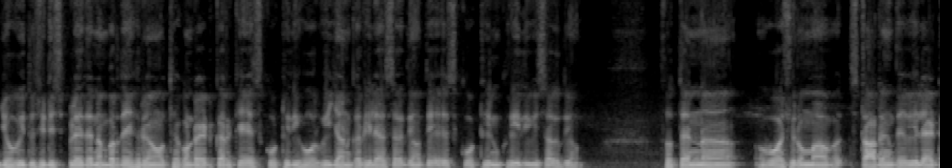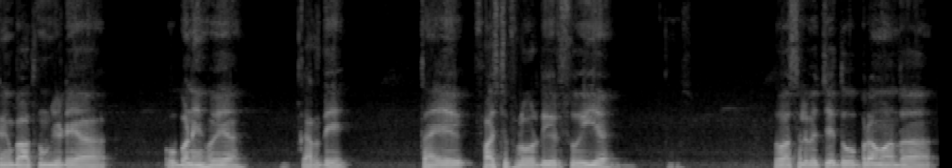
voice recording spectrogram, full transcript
ਜੋ ਵੀ ਤੁਸੀਂ ਡਿਸਪਲੇ ਤੇ ਨੰਬਰ ਦੇਖ ਰਹੇ ਹੋ, ਉੱਥੇ ਕੰਟੈਕਟ ਕਰਕੇ ਇਸ ਕੋਠੀ ਦੀ ਹੋਰ ਵੀ ਜਾਣਕਾਰੀ ਲੈ ਸਕਦੇ ਹੋ ਤੇ ਇਸ ਕੋਠੀ ਨੂੰ ਖਰੀਦ ਵੀ ਸਕਦੇ ਹੋ। ਸੋ ਤਿੰਨ ਵਾਸ਼ਰੂਮ ਆ ਸਟਾਰਟਿੰਗ ਤੇ ਵੀ ਲੈਟਰਿੰਗ, ਬਾਥਰੂਮ ਜਿਹੜੇ ਆ, ਉਹ ਬਣੇ ਹੋਏ ਆ ਘਰ ਦੇ। ਤਾਂ ਇਹ ਫਸਟ ਫਲੋਰ ਦੀ ਰਸੋਈ ਹੈ। ਸੋ ਅਸਲ ਵਿੱਚ ਇਹ ਦੋ ਭਰਾਵਾਂ ਦਾ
